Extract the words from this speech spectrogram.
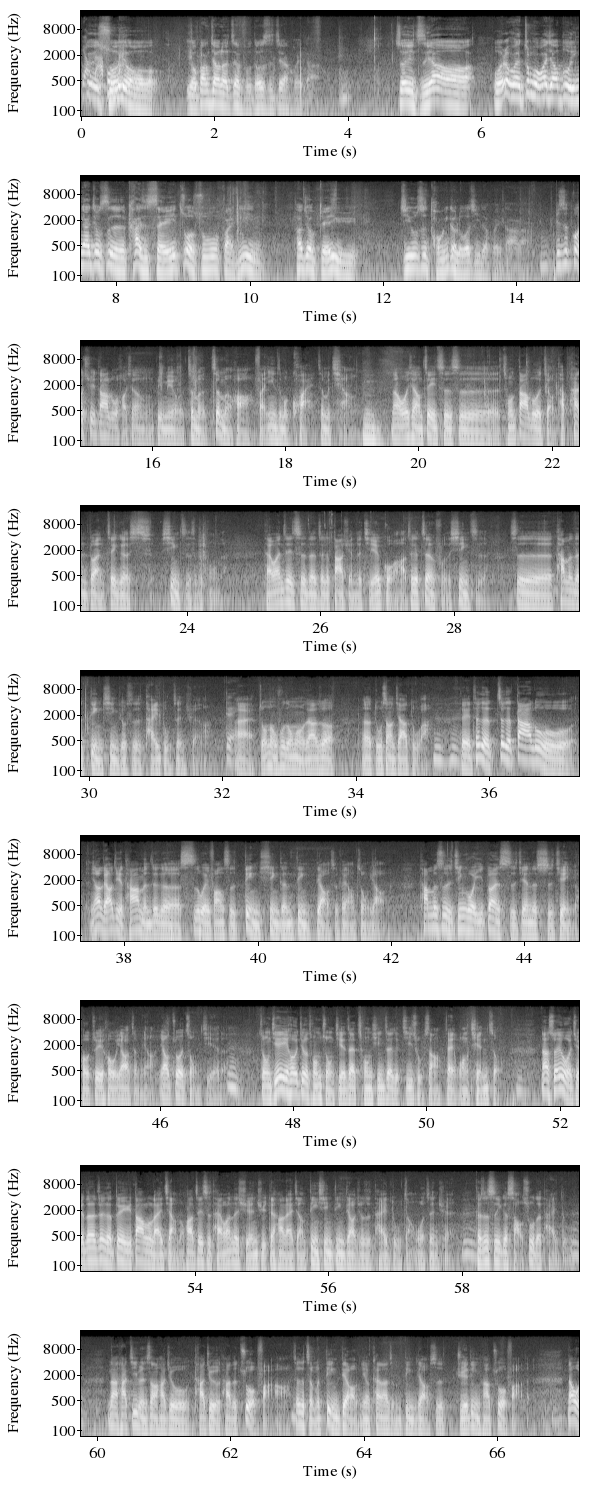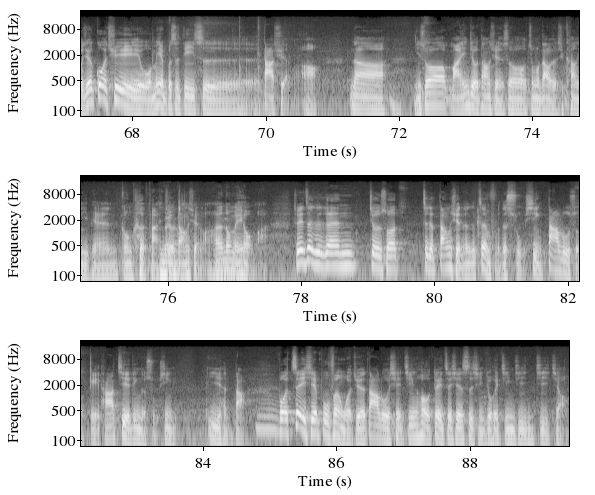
对所有有邦交的政府都是这样回答，所以只要我认为中国外交部应该就是看谁做出反应，他就给予几乎是同一个逻辑的回答了。其实过去大陆好像并没有这么这么哈反应这么快这么强，嗯，那我想这一次是从大陆的角，他判断这个性质是不同的。台湾这次的这个大选的结果哈，这个政府的性质是他们的定性就是台独政权了，对，哎，总统副总统叫做呃独上加独啊，嗯嗯，对，这个这个大陆你要了解他们这个思维方式，定性跟定调是非常重要的。他们是经过一段时间的实践以后，最后要怎么样？要做总结的。嗯，总结以后就从总结再重新这个基础上再往前走。嗯，那所以我觉得这个对于大陆来讲的话，这次台湾的选举对他来讲定性定调就是台独掌握政权。嗯，可是是一个少数的台独。嗯，那他基本上他就他就有他的做法啊。这个怎么定调？你要看他怎么定调，是决定他做法的。那我觉得过去我们也不是第一次大选了啊。那你说马英九当选的时候，中国大陆有去抗议别人攻克 马英九当选吗？好像都没有嘛。所以这个跟就是说这个当选的个政府的属性，大陆所给他界定的属性意义很大。嗯。不过这些部分，我觉得大陆现今后对这些事情就会斤斤计较，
